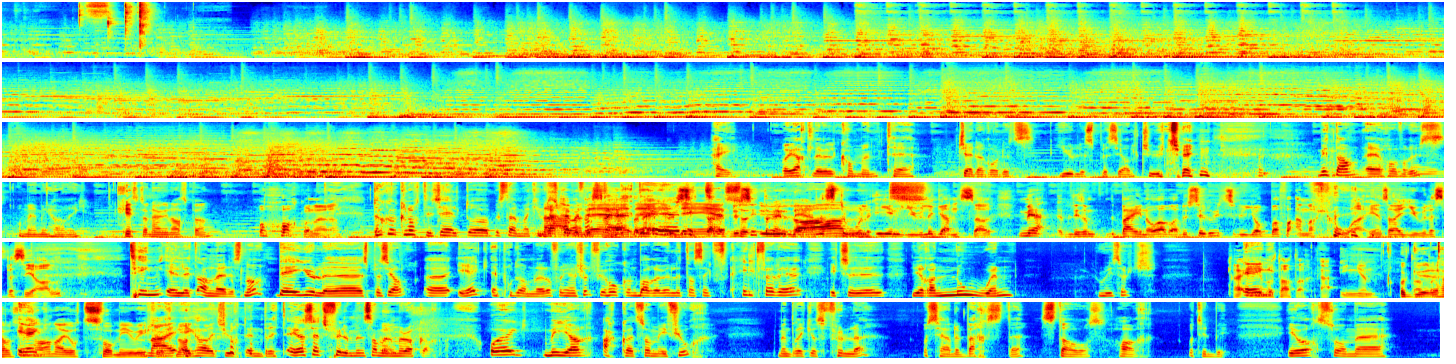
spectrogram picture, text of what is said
Hjertelig velkommen til Jedi-rådets julespesial 2021. Mitt navn er Håvard Rus, og med meg har jeg Kristian Haugen Aspen. Og Håkon Øren. Dere klarte ikke helt å bestemme hvem Nei, som men det- det- Det er det- Du sitter i en lenestol i en julegenser med liksom beina over. Du ser ut som du jobber for NRK i en sånn julespesial. Ting er litt annerledes nå. Det er julespesial. Eh, Jeg er programleder for en gangs skyld, for Håkon bare ville ta seg helt ferie. Ikke gjøre noen research. Jeg har ingen Jeg- notater. Jeg har ingen Og gud, det notater. høres ut som han har gjort så mye Nei, research nå. jeg har ikke gjort en dritt. Jeg har sett filmen sammen med dere. Og vi gjør akkurat som i fjor. Men drikker oss fulle og ser det verste Star Wars har å tilby. I år så vi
